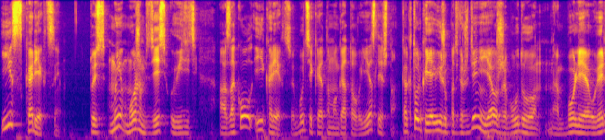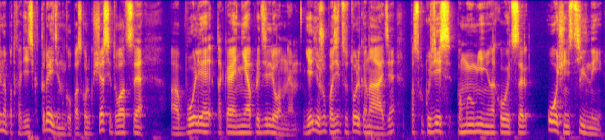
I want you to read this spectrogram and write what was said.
и с коррекцией. То есть мы можем здесь увидеть закол и коррекцию. Будьте к этому готовы, если что. Как только я вижу подтверждение, я уже буду более уверенно подходить к трейдингу, поскольку сейчас ситуация а, более такая неопределенная. Я держу позицию только на АДе, поскольку здесь, по моему мнению, находится очень сильный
